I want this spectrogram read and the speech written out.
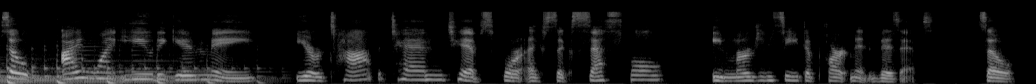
So, I want you to give me your top 10 tips for a successful emergency department visit. So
